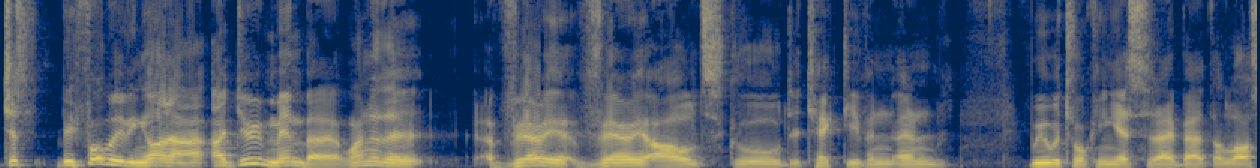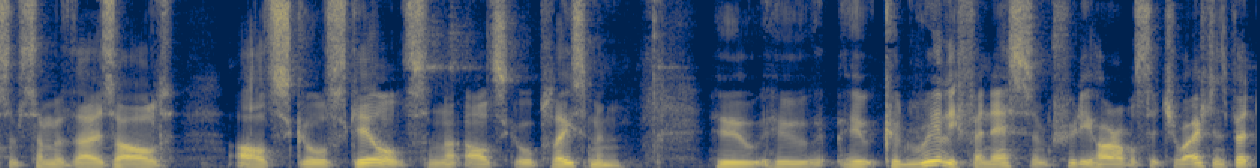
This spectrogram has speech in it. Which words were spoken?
just before moving on, I, I do remember one of the a very very old school detective, and and we were talking yesterday about the loss of some of those old old school skills and old school policemen who who who could really finesse some pretty horrible situations, but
